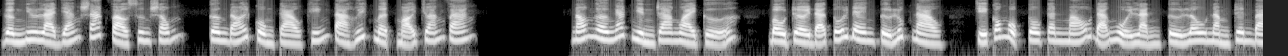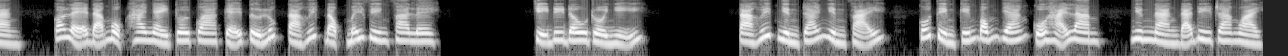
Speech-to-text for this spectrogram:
gần như là dán sát vào xương sống, cơn đói cồn cào khiến tà huyết mệt mỏi choáng váng. Nó ngơ ngác nhìn ra ngoài cửa, bầu trời đã tối đen từ lúc nào, chỉ có một tô canh máu đã nguội lạnh từ lâu nằm trên bàn, có lẽ đã một hai ngày trôi qua kể từ lúc tà huyết đọc mấy viên pha lê. Chị đi đâu rồi nhỉ? Tà huyết nhìn trái nhìn phải, cố tìm kiếm bóng dáng của Hải Lam, nhưng nàng đã đi ra ngoài.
